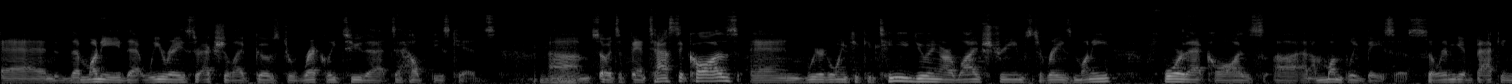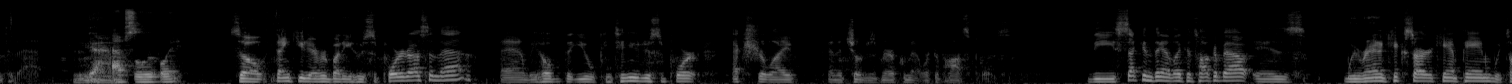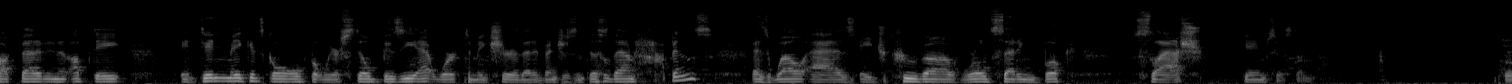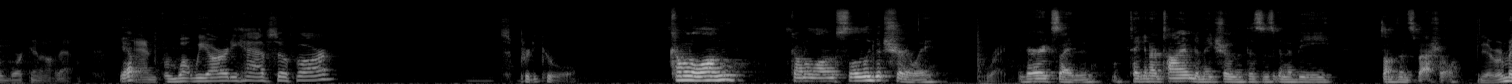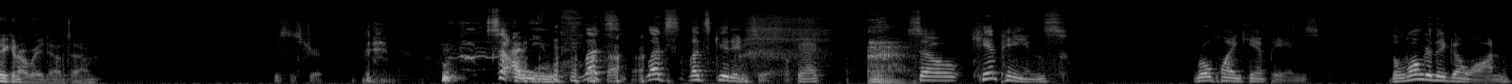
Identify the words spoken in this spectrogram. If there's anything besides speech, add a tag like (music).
and the money that we raise through Extra Life goes directly to that to help these kids. Mm-hmm. Um, so it's a fantastic cause, and we're going to continue doing our live streams to raise money for that cause uh, on a monthly basis. So we're going to get back into that. Yeah, absolutely. So thank you to everybody who supported us in that, and we hope that you'll continue to support Extra Life and the Children's Miracle Network of Hospitals. The second thing I'd like to talk about is we ran a Kickstarter campaign. We talked about it in an update. It didn't make its goal, but we are still busy at work to make sure that Adventures in Thistledown happens, as well as a Dracuva world setting book slash game system. We're working on that. Yep. And from what we already have so far, it's pretty cool. Coming along, it's going along slowly but surely. Right. Very excited. We're taking our time to make sure that this is going to be something special. Yeah, we're making our way downtown. This is true. (laughs) so I mean, (laughs) let's let's let's get into it, okay? (clears throat) So campaigns, role playing campaigns, the longer they go on,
